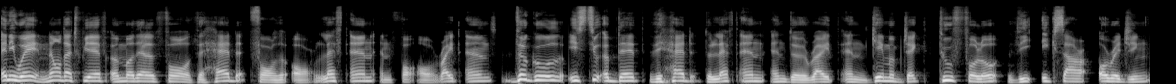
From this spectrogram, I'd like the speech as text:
Anyway, now that we have a model for the head, for our left hand and for our right hand, the goal is to update the head, the left hand and the right hand game object to follow the XR origin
